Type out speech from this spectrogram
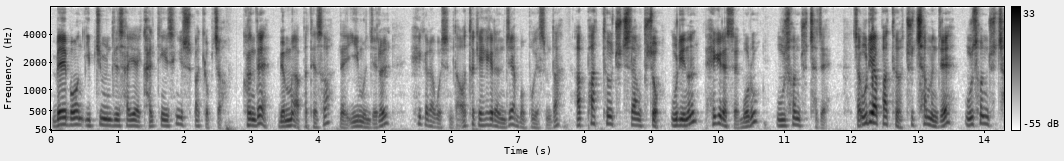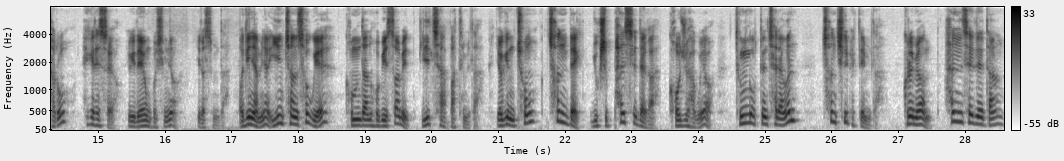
매번 입주민들 사이에 갈등이 생길 수밖에 없죠. 그런데 몇몇 아파트에서 네, 이 문제를 해결하고 있습니다. 어떻게 해결했는지 한번 보겠습니다. 아파트 주차장 부족. 우리는 해결했어요. 뭐로? 우선 주차제. 자, 우리 아파트 주차 문제 우선 주차로 해결했어요. 여기 내용 보시면요. 이렇습니다. 어디냐면요. 인천 서구의 검단 호비 서밋 1차 아파트입니다. 여긴 총 1168세대가 거주하고요. 등록된 차량은 1700대입니다. 그러면 한 세대당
